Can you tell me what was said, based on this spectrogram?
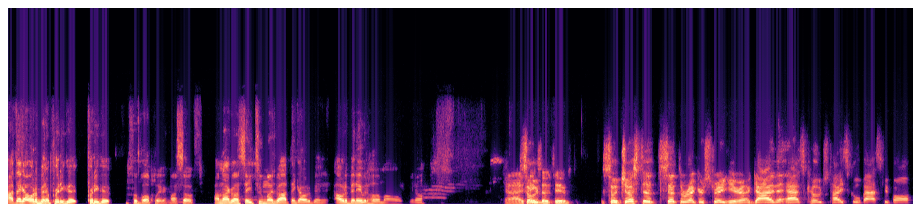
I think I would have been a pretty good, pretty good football player myself. I'm not going to say too much, but I think I would have been, I would have been able to hold my own. You know. I so, think so too. So just to set the record straight here, a guy that has coached high school basketball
